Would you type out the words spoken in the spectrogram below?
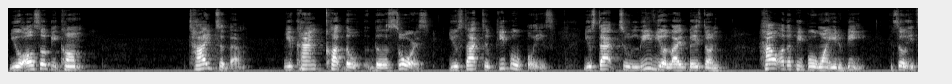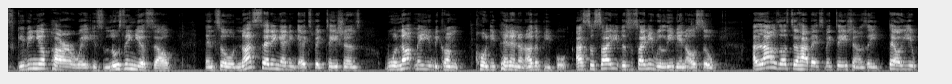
You also become tied to them. You can't cut the the source. You start to people please. You start to live your life based on how other people want you to be. So it's giving your power away, it's losing yourself. And so not setting any expectations will not make you become codependent on other people. As society, the society we live in also allows us to have expectations. They tell you,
